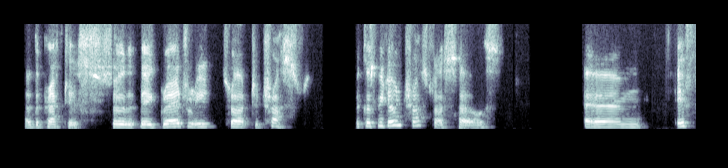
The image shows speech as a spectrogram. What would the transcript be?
of the practice so that they gradually start to trust. Because we don't trust ourselves. Um, if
